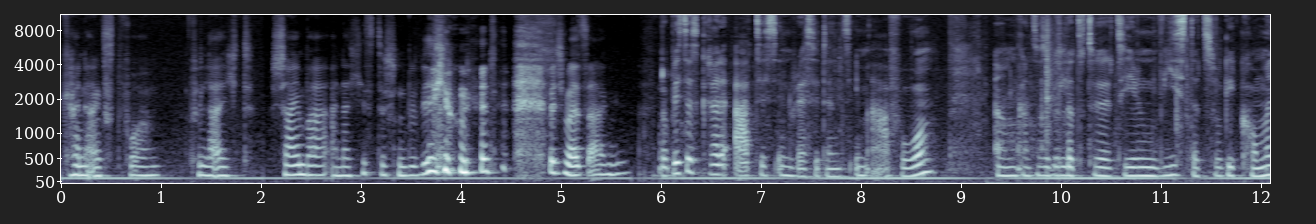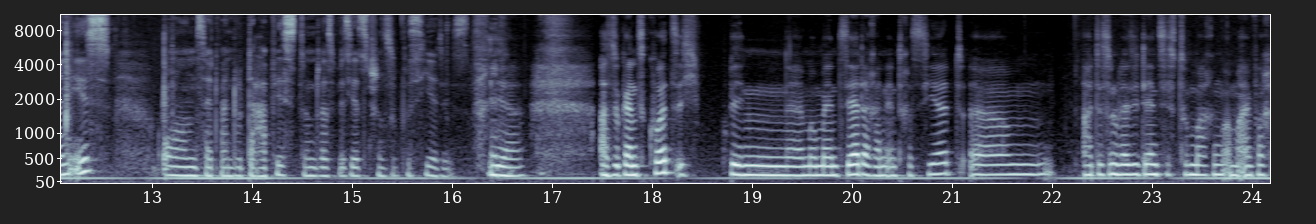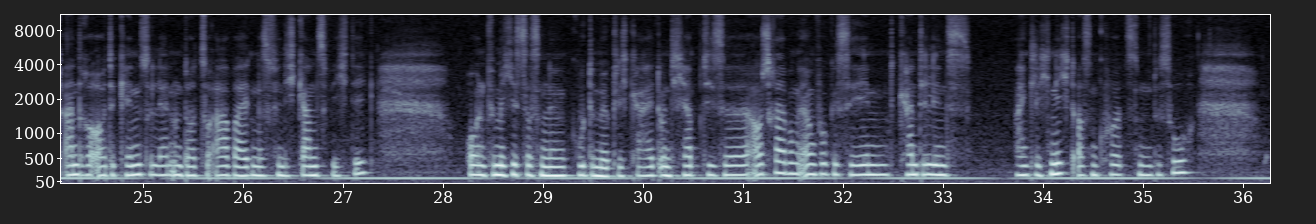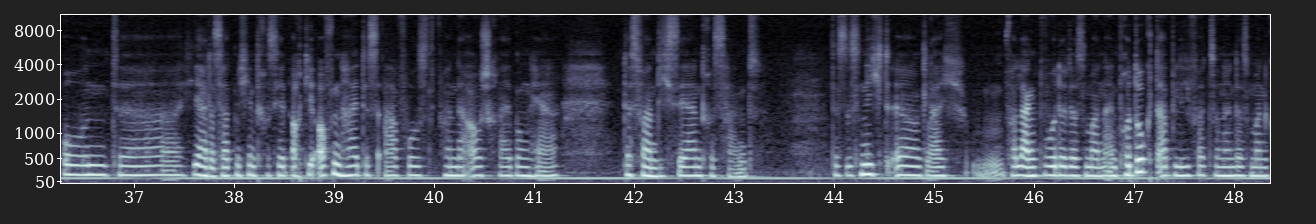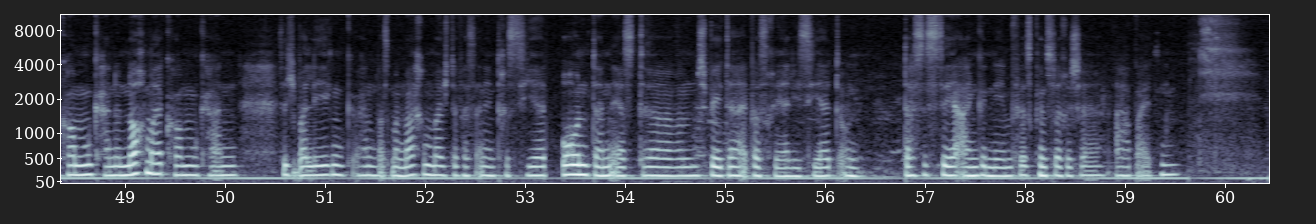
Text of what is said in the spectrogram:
keine Angst vor vielleicht scheinbar anarchistischen Bewegungen, würde ich mal sagen. Du bist jetzt gerade Artist in Residence im AFO. Ähm, kannst du uns ein bisschen dazu erzählen, wie es dazu gekommen ist und seit wann du da bist und was bis jetzt schon so passiert ist. Ja, also ganz kurz, ich bin im Moment sehr daran interessiert, ähm, Artists und Residencies zu machen, um einfach andere Orte kennenzulernen und dort zu arbeiten. Das finde ich ganz wichtig. Und für mich ist das eine gute Möglichkeit. Und ich habe diese Ausschreibung irgendwo gesehen, kannte Linz eigentlich nicht aus einem kurzen Besuch. Und äh, ja, das hat mich interessiert. Auch die Offenheit des AFOs von der Ausschreibung her. Das fand ich sehr interessant. dass es nicht äh, gleich äh, verlangt wurde, dass man ein Produkt abliefert, sondern dass man kommen kann und nochmal kommen kann, sich überlegen kann, was man machen möchte, was einen interessiert und dann erst äh, später etwas realisiert. Und das ist sehr angenehm fürs künstlerische Arbeiten.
